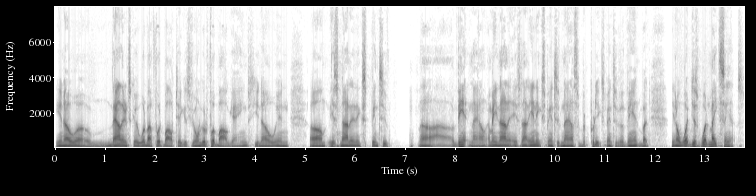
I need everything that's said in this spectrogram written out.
you know, uh, now they're in school. What about football tickets? If you want to go to football games, you know, and um, it's not an expensive uh, event now. I mean, not, it's not inexpensive now. It's a pretty expensive event, but you know what? Just what makes sense,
